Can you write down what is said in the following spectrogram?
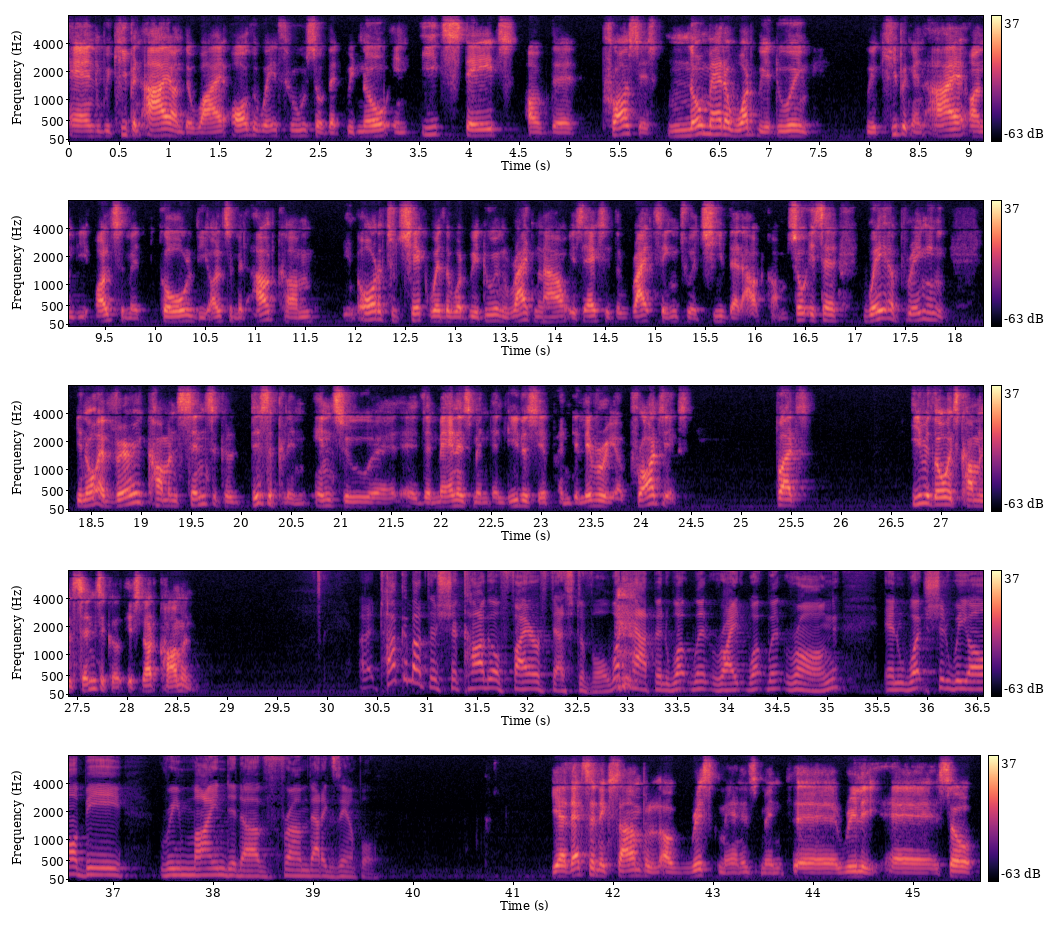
And we keep an eye on the why all the way through so that we know in each stage of the process, no matter what we're doing, we're keeping an eye on the ultimate goal, the ultimate outcome, in order to check whether what we're doing right now is actually the right thing to achieve that outcome. So it's a way of bringing you know, a very commonsensical discipline into uh, the management and leadership and delivery of projects. But even though it's commonsensical, it's not common. Uh, talk about the Chicago Fire Festival. What happened? What went right? What went wrong? And what should we all be reminded of from that example? Yeah, that's an example of risk management, uh, really. Uh, so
